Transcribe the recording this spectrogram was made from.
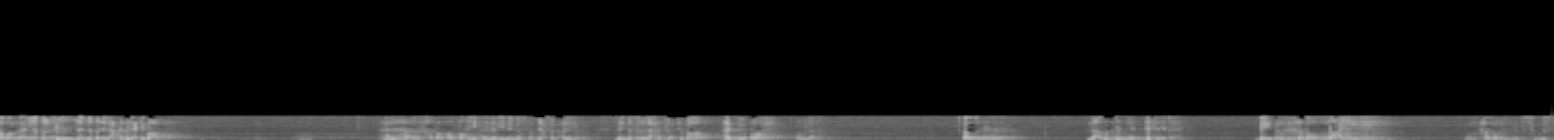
خبر لم يصل لم يصل إلى حد الاعتبار هل هذا الخبر الضعيف الذي لم يصل يحصل عليه لم يصل إلى حد الاعتبار هل يطرح أو لا؟ أولا لا بد من التفرقة بين الخبر الضعيف والخبر المدسوس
